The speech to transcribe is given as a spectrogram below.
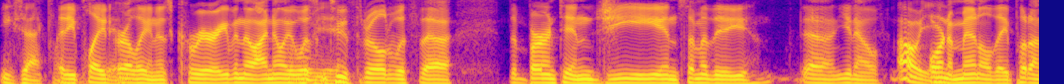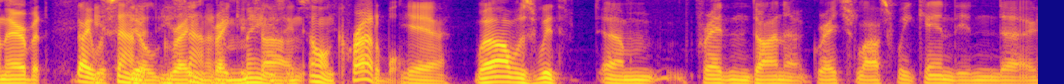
Exactly that he played yeah. early in his career. Even though I know he wasn't yeah. too thrilled with the the burnt in G and some of the uh, you know Oh, yeah. ornamental they put on there, but They were sounded, still great- great amazing. guitars. Oh, incredible! Yeah. Well, I was with um, Fred and Dinah Gretsch last weekend in uh,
